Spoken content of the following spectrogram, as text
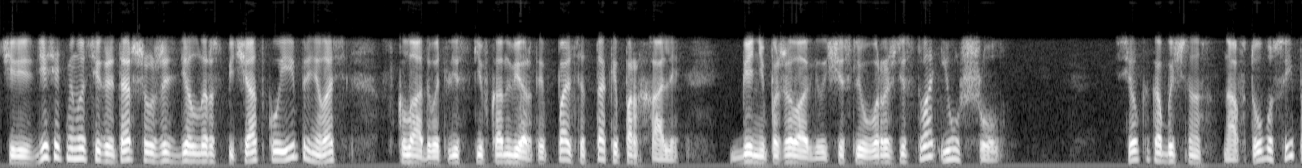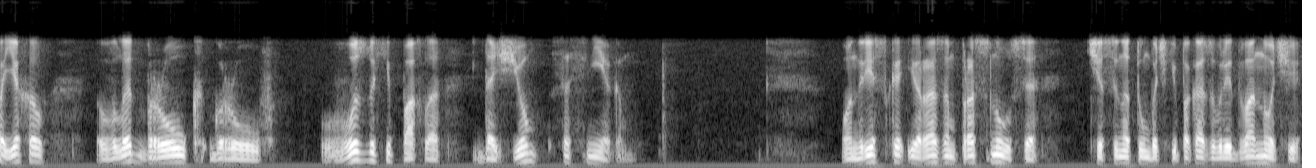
Через 10 минут секретарша уже сделала распечатку и принялась вкладывать листки в конверты. Пальцы так и порхали. Бенни пожелал ей счастливого Рождества и ушел. Сел, как обычно, на автобус и поехал в Ледброук-Гроув. В воздухе пахло дождем со снегом. Он резко и разом проснулся — Часы на тумбочке показывали два ночи.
